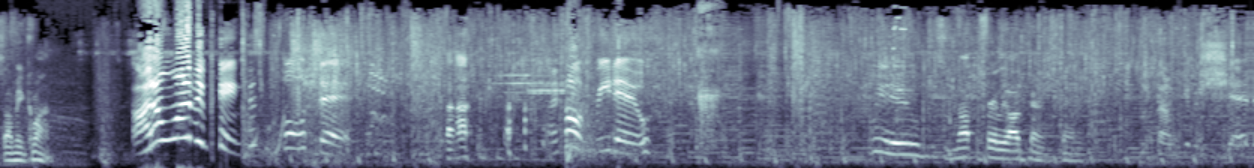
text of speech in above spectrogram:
So I mean, come on. I don't want to be pink. This is bullshit. I call it redo. we do. This is not the Fairly Odd Parents thing. I don't give a shit.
